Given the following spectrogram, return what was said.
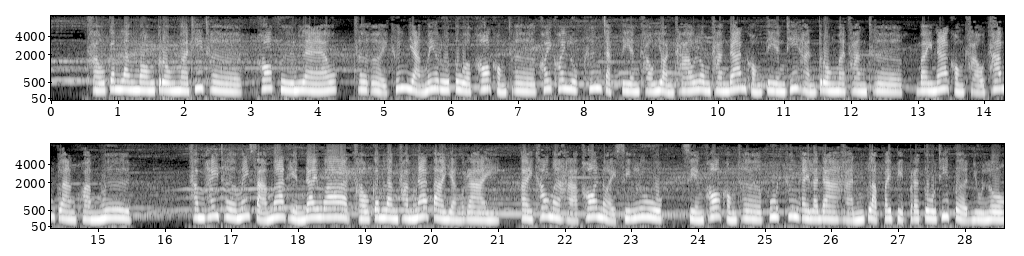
ๆ เขากำลังมองตรงมาที่เธอพพ่อฟื้นแล้ว เธอเอ่ยขึ้นอย่างไม่รู้ตัวพ่อของเธอค่อยๆลุกขึ้นจากเตียงเขาหย่อนเท้าลงทางด้านของเตียงที่หันตรงมาทางเธอ ใบหน้าของเขาท่ามกลางความมืด ทำให้เธอไม่สามารถเห็นได้ว่าเขากำลังทำหน้าตาอย่างไร ไอเข้ามาหาพ่อหน่อยสิลูก เสียงพ่อของเธอพูดขึ้นไอระดาหันกลับไปปิดประตูที่เปิดอยู่ลง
